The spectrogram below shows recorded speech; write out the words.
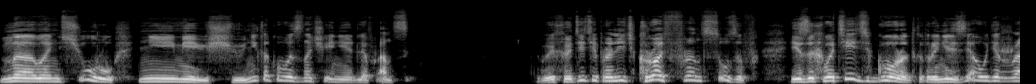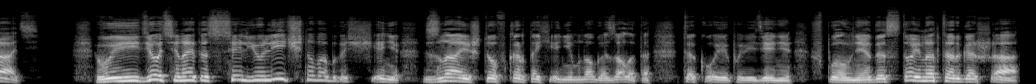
на авантюру, не имеющую никакого значения для Франции. Вы хотите пролить кровь французов и захватить город, который нельзя удержать, вы идете на это с целью личного обогащения, зная, что в Картахене много золота. Такое поведение вполне достойно торгаша,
